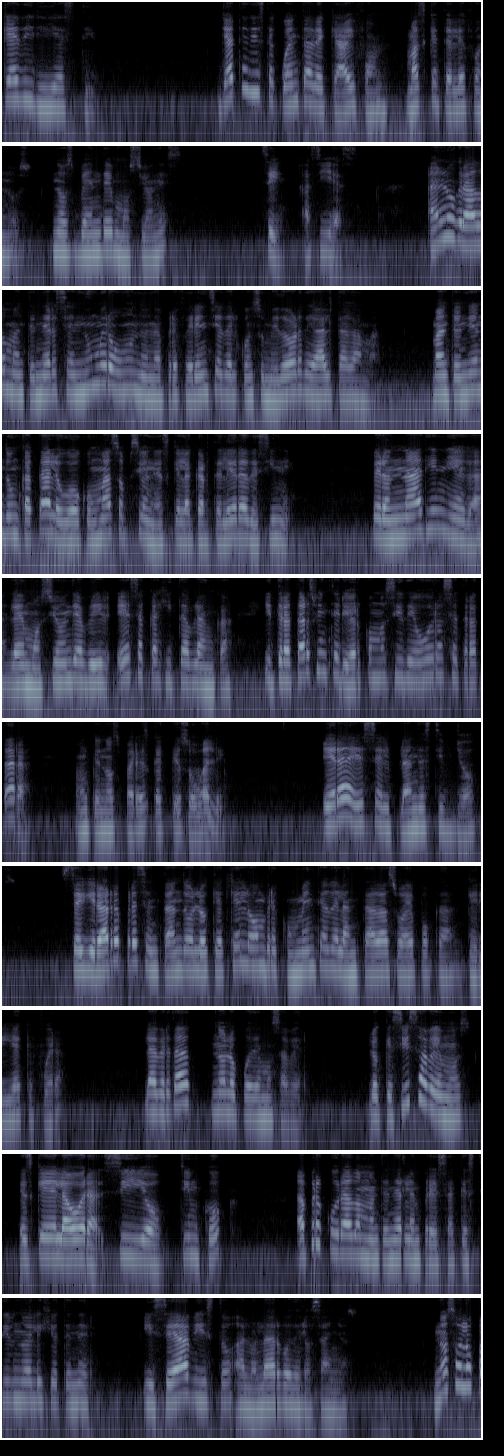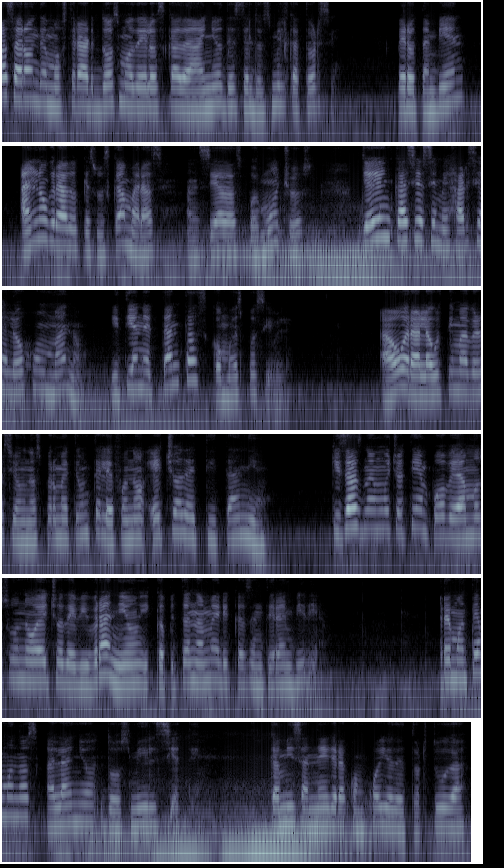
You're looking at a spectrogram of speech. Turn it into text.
¿Qué diría Steve? ¿Ya te diste cuenta de que iPhone, más que teléfonos, nos vende emociones? Sí, así es. Han logrado mantenerse número uno en la preferencia del consumidor de alta gama, manteniendo un catálogo con más opciones que la cartelera de cine. Pero nadie niega la emoción de abrir esa cajita blanca y tratar su interior como si de oro se tratara, aunque nos parezca que eso vale. ¿Era ese el plan de Steve Jobs? ¿Seguirá representando lo que aquel hombre con mente adelantada a su época quería que fuera? La verdad no lo podemos saber. Lo que sí sabemos es que el ahora CEO Tim Cook ha procurado mantener la empresa que Steve no eligió tener y se ha visto a lo largo de los años. No solo pasaron de mostrar dos modelos cada año desde el 2014, pero también han logrado que sus cámaras, ansiadas por muchos, lleguen casi a asemejarse al ojo humano y tiene tantas como es posible. Ahora la última versión nos promete un teléfono hecho de titanio. Quizás no en mucho tiempo veamos uno hecho de vibranio y Capitán América sentirá envidia. Remontémonos al año 2007. Camisa negra con cuello de tortuga,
